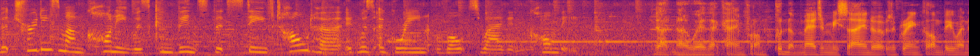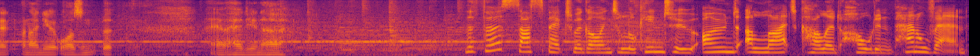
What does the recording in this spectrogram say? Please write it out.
But Trudie's mum Connie was convinced that Steve told her it was a green Volkswagen combi. Don't know where that came from. Couldn't imagine me saying to her it was a green combi when, it, when I knew it wasn't, but how, how do you know? The first suspect we're going to look into owned a light coloured Holden panel van.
